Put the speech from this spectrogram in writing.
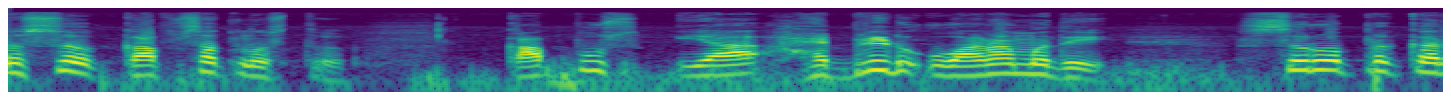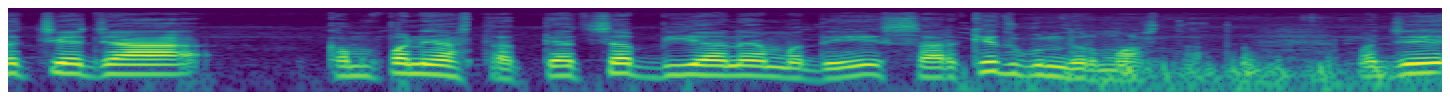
तसं कापसात नसतं. कापूस या हायब्रिड वाणामध्ये सर्व प्रकारच्या ज्या कंपन्या असतात त्याच्या बियाण्यामध्ये सारखेच गुणधर्म असतात. म्हणजे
